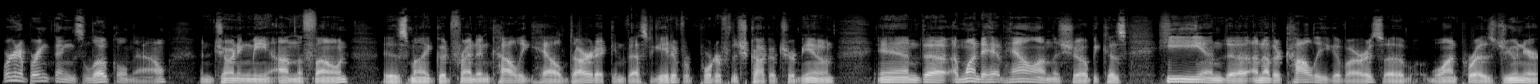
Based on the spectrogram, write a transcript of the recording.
We're going to bring things local now, and joining me on the phone is my good friend and colleague Hal Dardick, investigative reporter for the Chicago Tribune. And uh, I wanted to have Hal on the show because he and uh, another colleague of ours, uh, Juan Perez Jr.,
